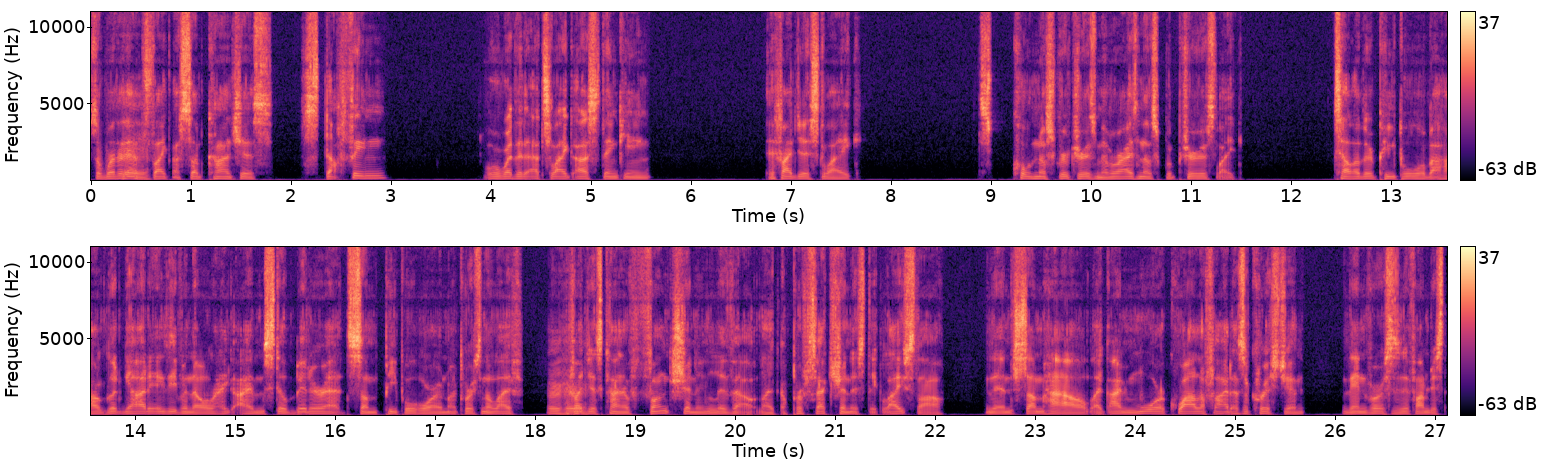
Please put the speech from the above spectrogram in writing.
So whether mm. that's like a subconscious stuffing or whether that's like us thinking, if I just like quote enough scriptures, memorize enough scriptures, like tell other people about how good God is, even though like I'm still bitter at some people or in my personal life. Mm-hmm. If I mm-hmm. just kind of function and live out like a perfectionistic lifestyle, then somehow like I'm more qualified as a Christian than versus if I'm just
